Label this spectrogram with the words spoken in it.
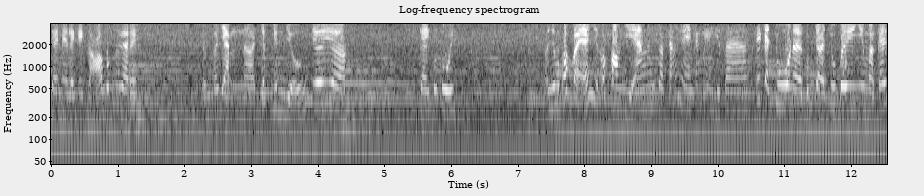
Cây này là cây cỏ bứt nó ra đi đừng có dành ờ, chất dinh dưỡng với ờ, cây của tôi. Ờ, nhưng mà có vẻ như có con gì ăn hay sao? Cắn ngang cắn ngang vậy ta. Cái cà chua này cũng chờ cà chua bi, nhưng mà cái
